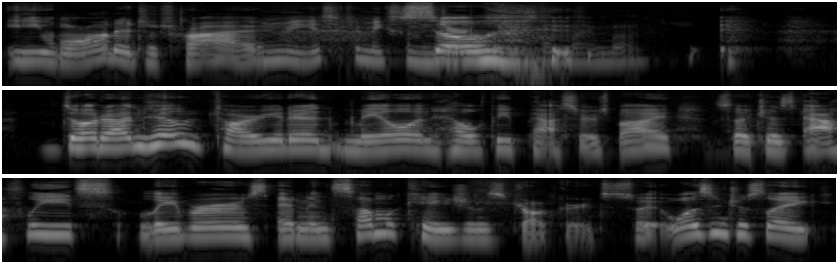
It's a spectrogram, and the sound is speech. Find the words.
He wanted to try. i mean i guess you can make some So- jerky or something but Dorángel targeted male and healthy passersby, such as athletes, laborers, and in some occasions drunkards. So it wasn't just like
